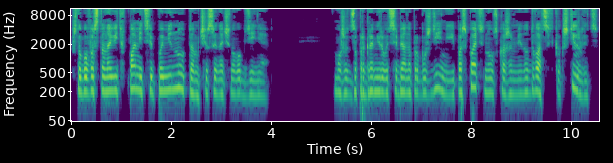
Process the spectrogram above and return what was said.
чтобы восстановить в памяти по минутам часы ночного бдения. Может, запрограммировать себя на пробуждение и поспать, ну, скажем, минут двадцать, как Штирлиц,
